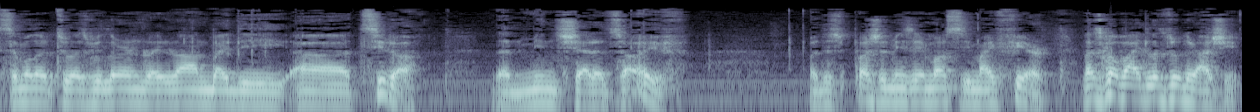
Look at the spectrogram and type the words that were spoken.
similar to as we learned later on by the uh, tzira that means sheret soif. But this pasuk means they must see my fear. Let's go by. Let's do the Rashi.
